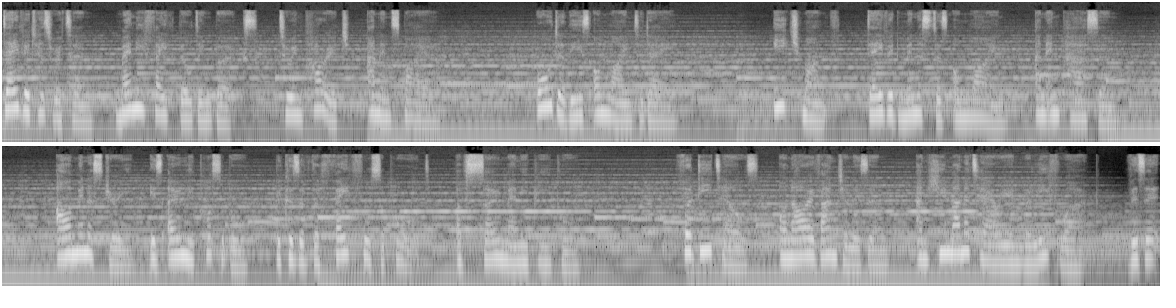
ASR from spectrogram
David has written many faith building books to encourage and inspire. Order these online today. Each month, David ministers online and in person. Our ministry is only possible because of the faithful support of so many people. For details on our evangelism and humanitarian relief work, visit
